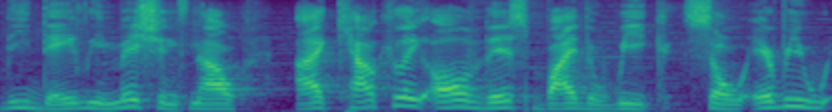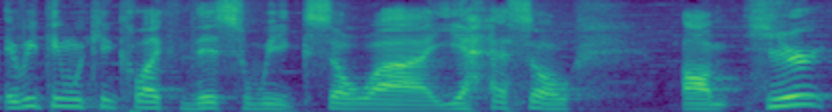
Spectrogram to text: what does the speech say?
the daily missions. Now, I calculate all of this by the week. So every everything we can collect this week. So uh, yeah, so um, here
